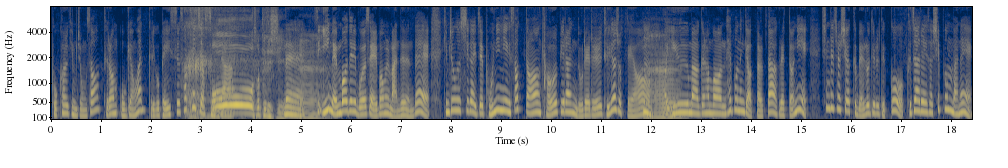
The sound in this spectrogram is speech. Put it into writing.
보컬 김종서, 드럼 오경환 그리고 베이스 서태지였습니다. 오, 서태지 씨. 네. 그래서 이 멤버들이 모여서 앨범을 만드는데 김종서 씨가 이제 본인이 썼던 겨울비라는 노래를 들려줬대요. 음. 어, 이 음악을 한번 해보는 게 어떨까 그랬더니 신대철 씨가 그 멜로디를 듣고 그 자리에서 10분 만에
